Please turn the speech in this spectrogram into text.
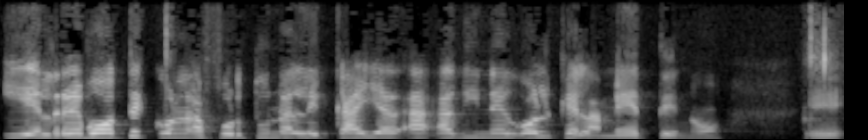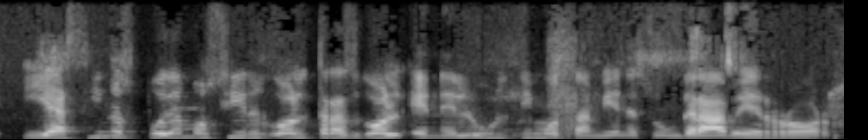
y el rebote con la fortuna le cae a, Dinegol que la mete, ¿no? Eh, y así nos podemos ir gol tras gol. En el último también es un grave error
